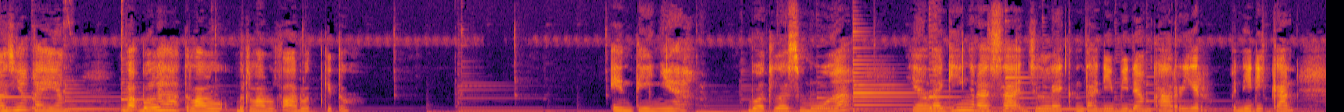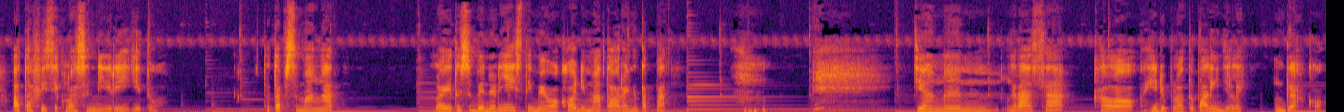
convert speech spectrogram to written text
maksudnya kayak yang nggak boleh terlalu berlarut-larut gitu intinya buat lo semua yang lagi ngerasa jelek entah di bidang karir, pendidikan, atau fisik lo sendiri gitu. Tetap semangat. Lo itu sebenarnya istimewa kok di mata orang yang tepat. Jangan ngerasa kalau hidup lo tuh paling jelek. Enggak kok.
